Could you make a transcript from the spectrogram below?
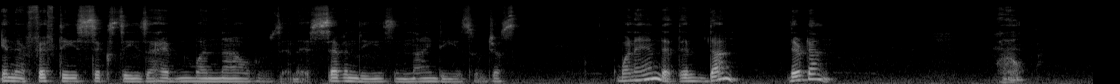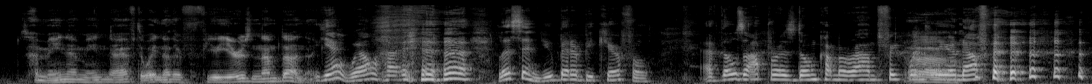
in their 50s, 60s. I have one now who's in their 70s and 90s who just want to end it. They're done. They're done. Well, does that mean? I mean, I have to wait another few years and I'm done. Yeah, well, listen, you better be careful. If those operas don't come around frequently Oh. enough.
